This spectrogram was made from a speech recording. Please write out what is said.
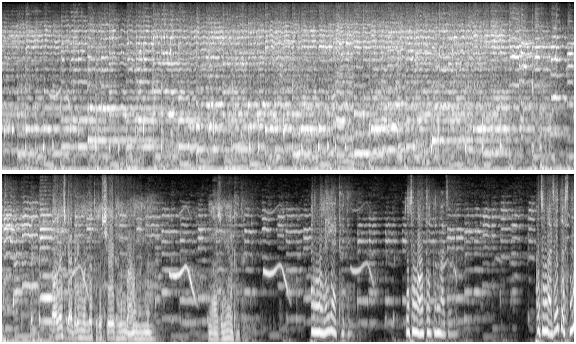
कॉलेज गॅदरिंग मधलं तुझं शिळ घालून गाणं म्हणणं मला अजूनही आठवत आणि मलाही आठवते तुझं माउथ ऑर्गन वाजवलं अजून वाजवतोस ना?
